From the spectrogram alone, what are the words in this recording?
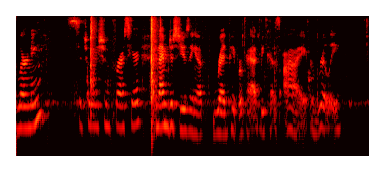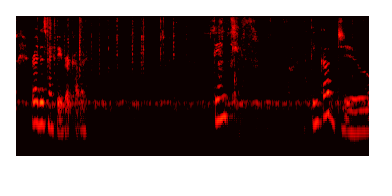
learning situation for us here. And I'm just using a red paper pad because I really, red is my favorite color. I think, I think I'll do,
